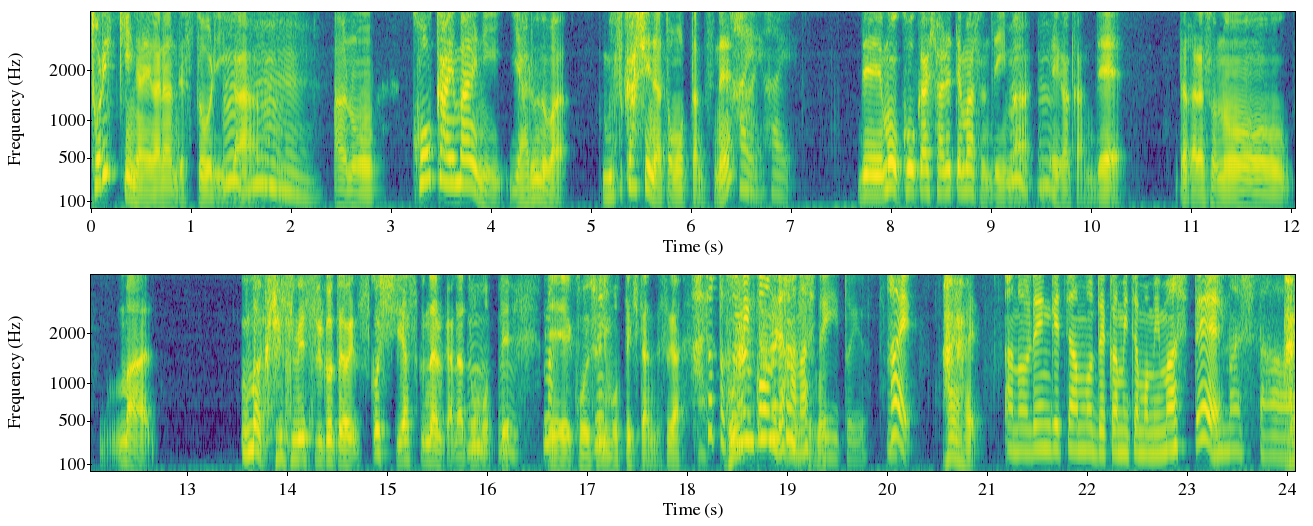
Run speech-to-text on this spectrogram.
トリッキーな映画なんで、ストーリーが。あの、公開前にやるのは難しいなと思ったんですね。はいはい。で、もう公開されてますんで、今、映画館で。だから、その、まあ、うまく説明することが少ししやすくなるかなと思って、うんうんまあえー今週に持ってきたんですが、ちょっと踏み込んで話していいという。はい。はいはい。あの、レンゲちゃんもデカミちゃんも見まして、見ました。はい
